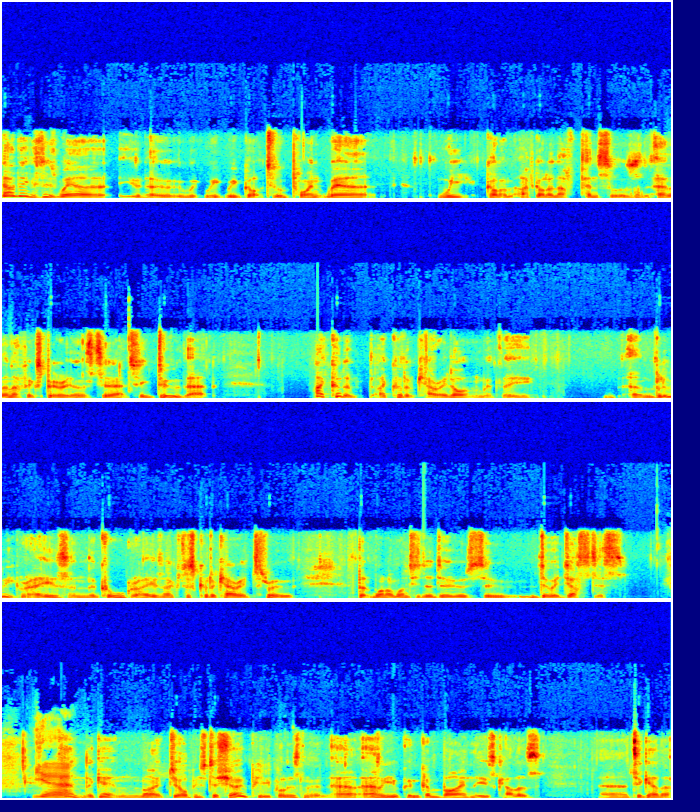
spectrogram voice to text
I think this is where you know we, we we've got to a point where we got. I've got enough pencils and enough experience to actually do that. I could have. I could have carried on with the um, bluey greys and the cool greys. I just could have carried through. But what I wanted to do is to do it justice. Yeah, And again, my job is to show people, isn't it, how, how you can combine these colours uh, together.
